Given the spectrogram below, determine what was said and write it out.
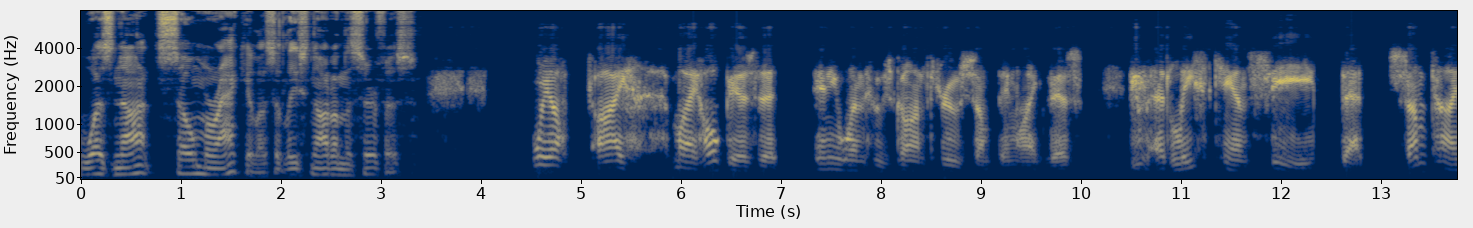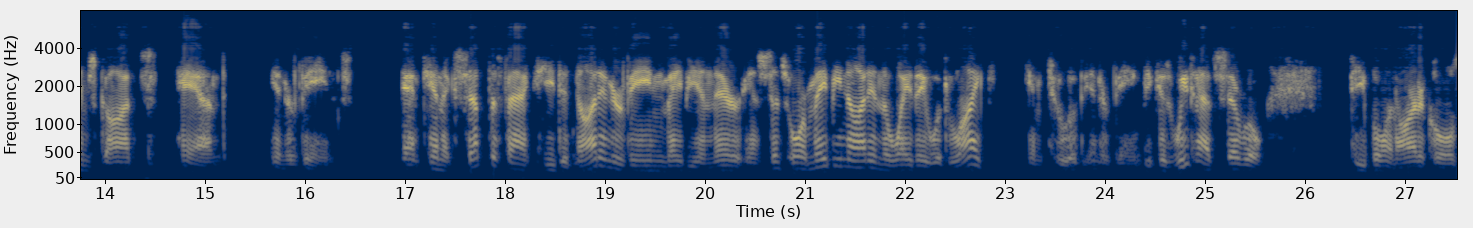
was not so miraculous, at least not on the surface? Well, I my hope is that anyone who's gone through something like this at least can see that sometimes God's hand intervenes and can accept the fact he did not intervene maybe in their instance or maybe not in the way they would like him to have intervened because we've had several people and articles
